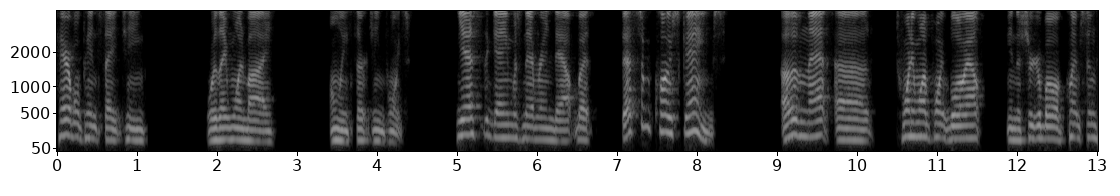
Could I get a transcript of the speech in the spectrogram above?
terrible Penn State team where they won by only 13 points. Yes, the game was never in doubt, but that's some close games. Other than that, uh, 21 point blowout in the Sugar Bowl of Clemson,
